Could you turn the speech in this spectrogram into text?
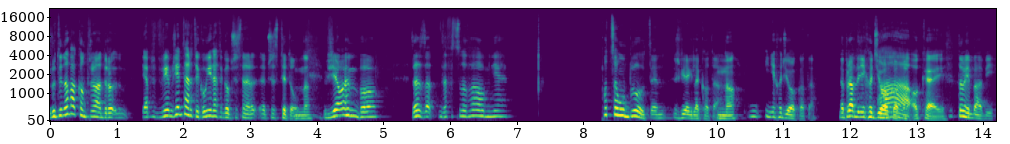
Rutynowa kontrola drogi. Ja wiem, wziąłem ten artykuł nie dlatego przez, ten, przez tytuł. No. Wziąłem, bo za, za, zafascynowało mnie po co mu był ten żwirek dla kota. No. I nie chodziło o kota. Naprawdę nie chodziło o A, kota. okej. To mnie bawi.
